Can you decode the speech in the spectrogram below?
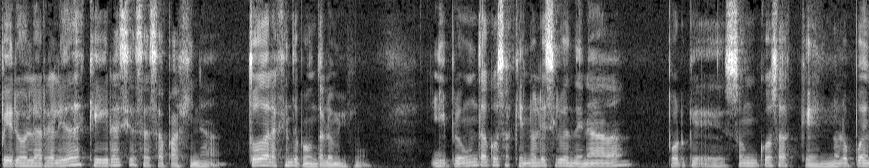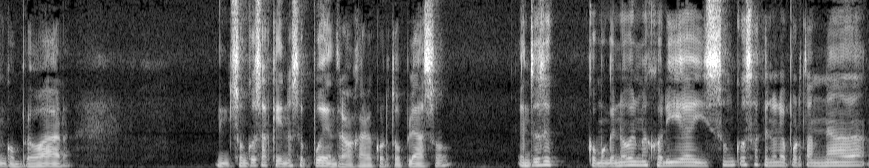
Pero la realidad es que gracias a esa página, toda la gente pregunta lo mismo. Y pregunta cosas que no le sirven de nada porque son cosas que no lo pueden comprobar son cosas que no se pueden trabajar a corto plazo. Entonces como que no ven mejoría y son cosas que no le aportan nada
